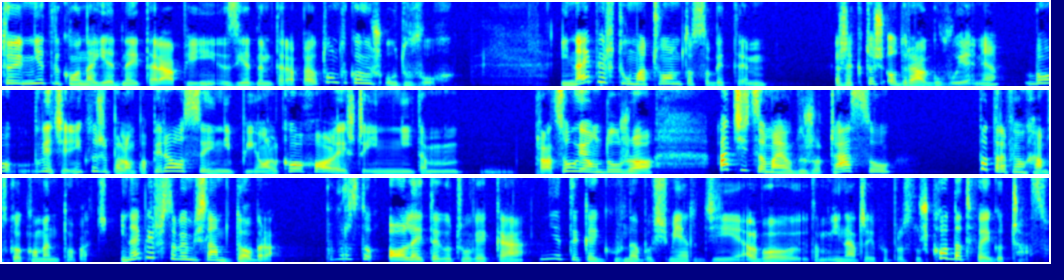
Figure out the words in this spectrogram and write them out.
to nie tylko na jednej terapii z jednym terapeutą, tylko już u dwóch. I najpierw tłumaczyłam to sobie tym, że ktoś odreagowuje, nie? Bo wiecie, niektórzy palą papierosy, inni piją alkohol, jeszcze inni tam pracują dużo, a ci, co mają dużo czasu, potrafią chamsko komentować. I najpierw sobie myślałam, dobra, po prostu olej tego człowieka, nie tykaj gówna, bo śmierdzi, albo tam inaczej, po prostu szkoda twojego czasu.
